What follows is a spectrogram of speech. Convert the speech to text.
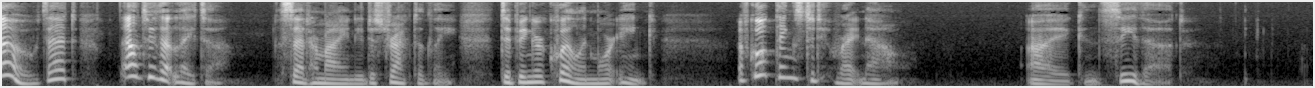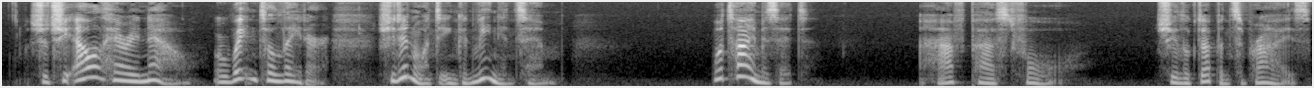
Oh, that. I'll do that later, said Hermione distractedly, dipping her quill in more ink. I've got things to do right now. I can see that. Should she owl Harry now, or wait until later? She didn't want to inconvenience him. What time is it? Half past four. She looked up in surprise.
